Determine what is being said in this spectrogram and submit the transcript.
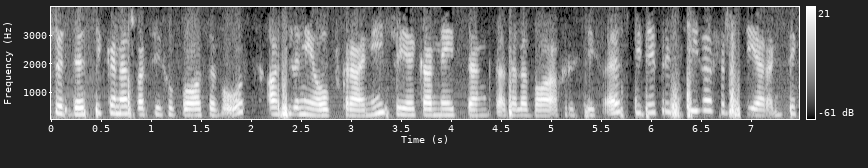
so dis die kinders wat psigopate word as hulle nie hulp kry nie. So jy kan net dink dat hulle baie aggressief is. Die depressiewe versteurings, die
